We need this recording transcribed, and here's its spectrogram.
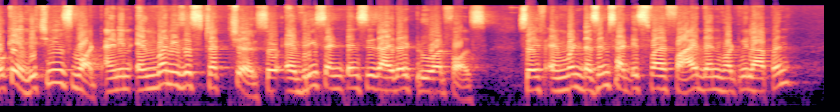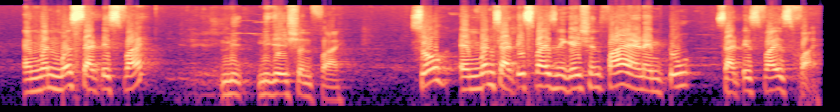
Okay, which means what? I mean M1 is a structure so every sentence is either true or false. So if M1 doesn't satisfy phi then what will happen? M1 must satisfy negation, negation phi. So M1 satisfies negation phi and M2 satisfies phi.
